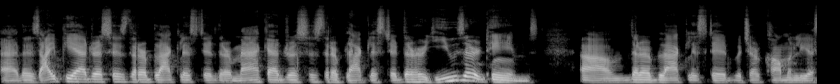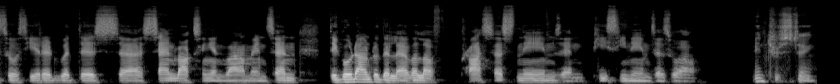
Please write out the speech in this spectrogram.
Uh, there's IP addresses that are blacklisted. There are MAC addresses that are blacklisted. There are user names um, that are blacklisted, which are commonly associated with this uh, sandboxing environments. And they go down to the level of process names and PC names as well. Interesting.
